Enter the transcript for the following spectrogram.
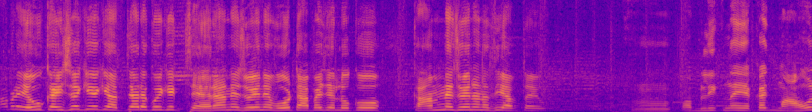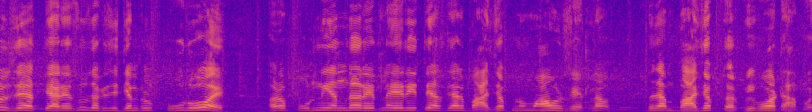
આપણે એવું કહી શકીએ કે અત્યારે કોઈક એક ચહેરાને જોઈને વોટ આપે છે લોકો કામને જોઈને નથી આપતા એવું? પબ્લિકને એક જ માહોલ છે અત્યારે. શું છે જેમ પેલું પૂર હોય હવે પૂરની અંદર એટલે એ રીતે અત્યારે ભાજપનો માહોલ છે એટલે બધા ભાજપ તરફી વોટ આપે.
